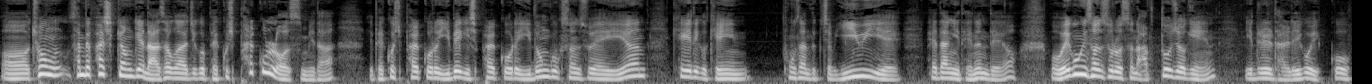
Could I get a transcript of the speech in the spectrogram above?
어, 총 380경기에 나서 가지고 198골 넣었습니다. 198골을 228골에 이동국 선수에 이은 K리그 개인 통산 득점 2위에 해당이 되는데요. 뭐 외국인 선수로서는 압도적인 1위를 달리고 있고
